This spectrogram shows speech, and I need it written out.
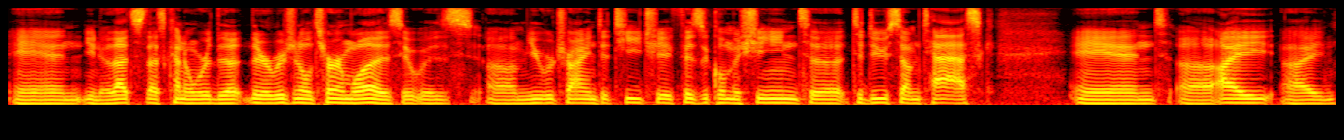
And you know that's that's kind of where the, the original term was. It was um, you were trying to teach a physical machine to, to do some task, and uh, I I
